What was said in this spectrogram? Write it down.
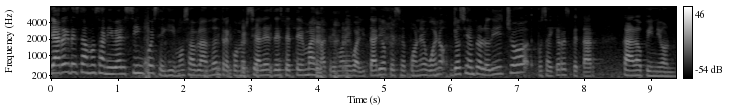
Ya regresamos a nivel 5 y seguimos hablando entre comerciales de este tema, el matrimonio igualitario que se pone, bueno, yo siempre lo he dicho, pues hay que respetar cada opinión,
